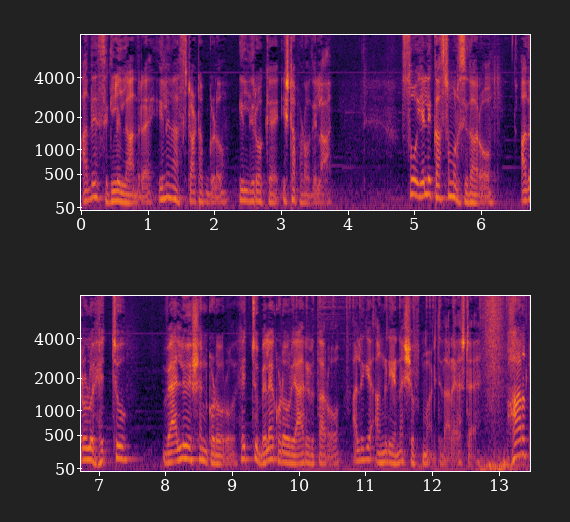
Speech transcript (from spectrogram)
ಅದೇ ಸಿಗಲಿಲ್ಲ ಅಂದರೆ ಇಲ್ಲಿನ ಸ್ಟಾರ್ಟಪ್ಗಳು ಇಲ್ಲಿರೋಕ್ಕೆ ಇಷ್ಟಪಡೋದಿಲ್ಲ. ಸೊ ಎಲ್ಲಿ ಕಸ್ಟಮರ್ಸ್ ಇದ್ದಾರೋ ಅದರಲ್ಲೂ ಹೆಚ್ಚು ವ್ಯಾಲ್ಯೂಯೇಷನ್ ಕೊಡೋರು, ಹೆಚ್ಚು ಬೆಲೆ ಕೊಡೋರು ಯಾರು ಇರ್ತಾರೋ, ಅಲ್ಲಿಗೆ ಅಂಗಡಿಯನ್ನು ಶಿಫ್ಟ್ ಮಾಡ್ತಿದ್ದಾರೆ ಅಷ್ಟೇ. ಭಾರತ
